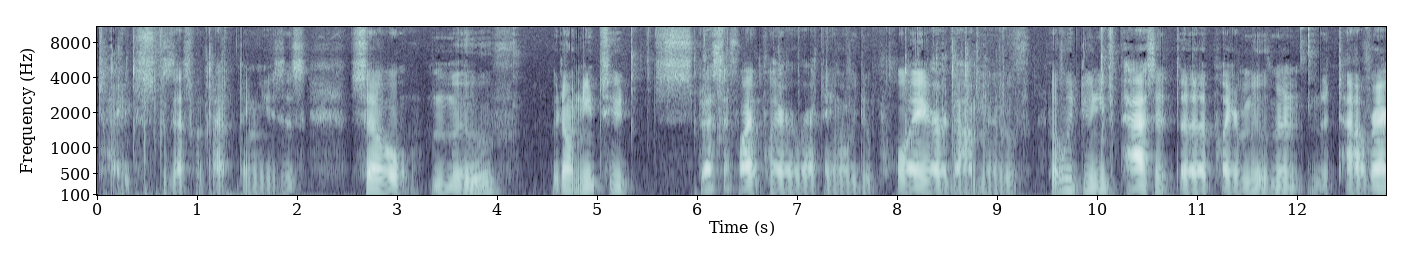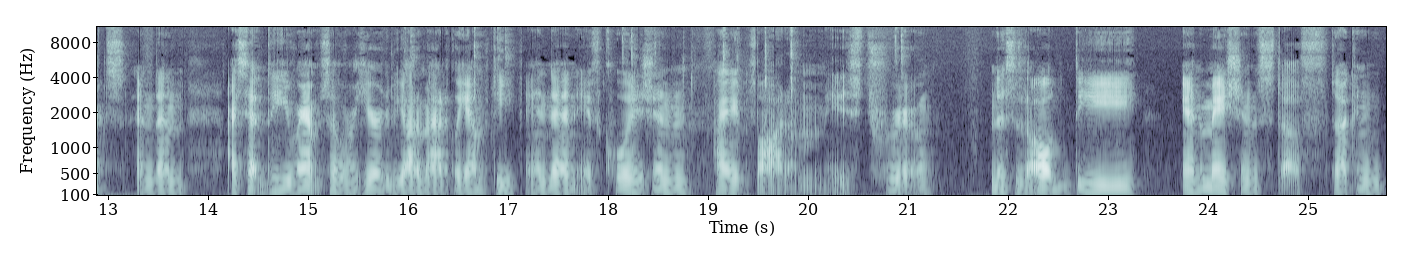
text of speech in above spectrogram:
types because that's what that thing uses. So move, we don't need to specify player rect anymore. We do player dot move, but we do need to pass it the player movement, the tile rects, and then I set the ramps over here to be automatically empty. And then if collision type bottom is true, this is all the animation stuff. So I can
